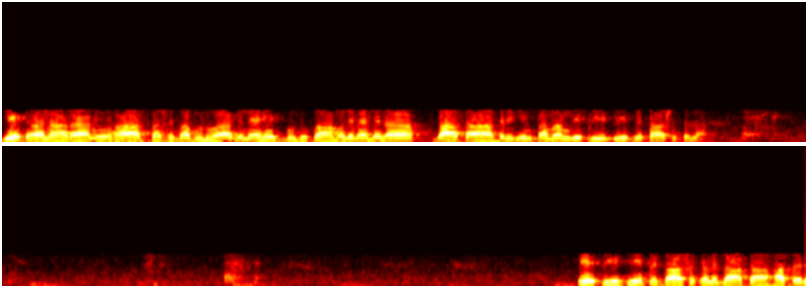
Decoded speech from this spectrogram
ජේතවනාරාමයේ හාත්පස බබළුවාගෙන ඇවිත් බුදුපාමුල වැඳලා ගාථා හතරකින් තමන්ගේ ප්‍රීතිය ප්‍රකාශ කළා. ඒ ප්‍රීතිය ප්‍රකාශ කළ ගාථා හතර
